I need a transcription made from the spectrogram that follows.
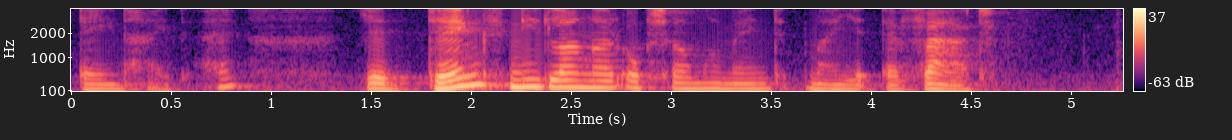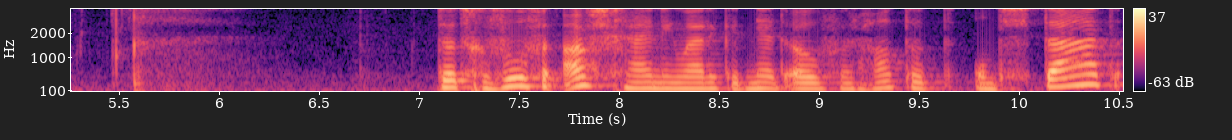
eenheid. Hè? Je denkt niet langer op zo'n moment, maar je ervaart. Dat gevoel van afscheiding waar ik het net over had, dat ontstaat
